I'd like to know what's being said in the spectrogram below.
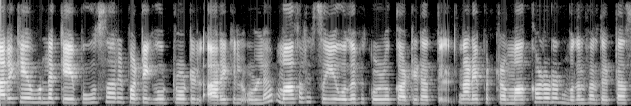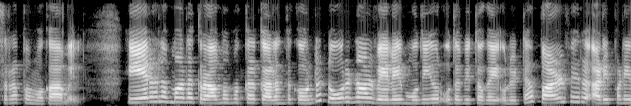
அருகே உள்ள கே பூசாரிப்பட்டி கூட்ரோட்டில் அருகில் உள்ள மகளிர் சுய உதவிக்குழு கட்டிடத்தில் நடைபெற்ற மக்களுடன் முதல்வர் திட்ட சிறப்பு முகாமில் ஏராளமான கிராம மக்கள் கலந்து கொண்டு நூறு நாள் வேலை முதியோர் உதவித்தொகை உள்ளிட்ட பல்வேறு அடிப்படை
